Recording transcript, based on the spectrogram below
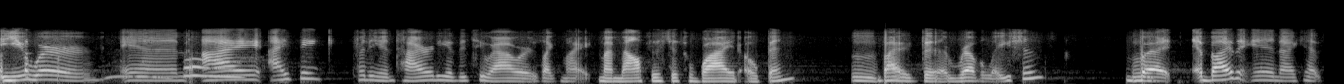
you were and Oh. i i think for the entirety of the two hours like my my mouth is just wide open Mm. by the revelations Mm. but by the end i kept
